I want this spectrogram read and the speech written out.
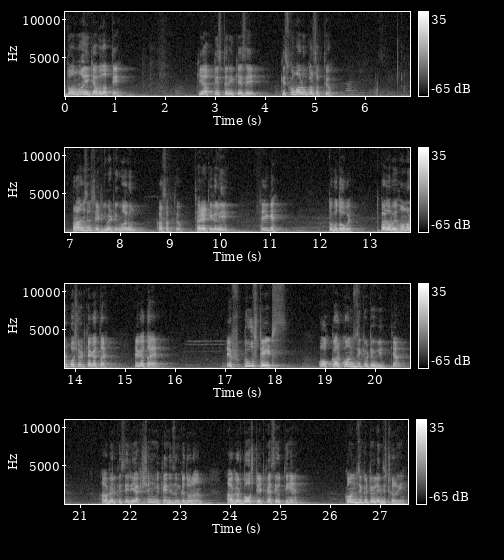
दोनों ही क्या बताते हैं? कि आप किस तरीके से किसको मालूम कर सकते हो? ट्रांजिशन स्टेट ज्योमेट्री को मालूम कर सकते हो थ्योरेटिकली ठीक है? तो बताओ भाई। तो पहले तो भाई हमंड पोस्टुलेट क्या कहता है? क्या कहता है? If two states occur consecutively क्या? अगर किसी रिएक्शन मैकेनिज्म के दौरान अगर दो स्टेट कैसी होती हैं कॉन्जिक्यूटिवली एग्जिस्ट कर रही हैं।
